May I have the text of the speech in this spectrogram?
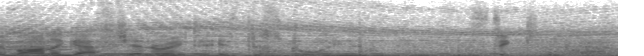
Tibanna gas generator is destroyed. Stick to the plan.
